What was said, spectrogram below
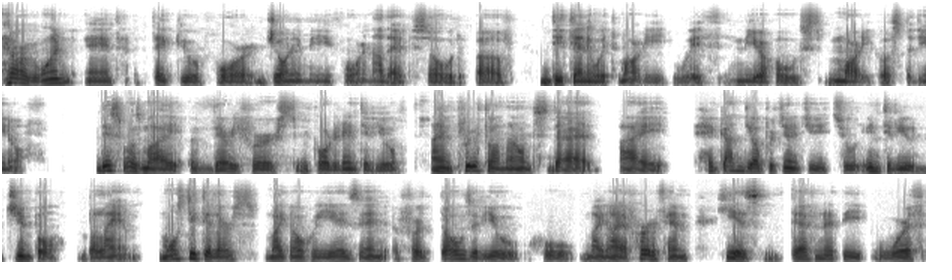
Hello, everyone, and thank you for joining me for another episode of Detailing with Marty with me, your host, Marty Kostadinov. This was my very first recorded interview. I am thrilled to announce that I had gotten the opportunity to interview Jimbo Balaam. Most detailers might know who he is, and for those of you who might not have heard of him, he is definitely worth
